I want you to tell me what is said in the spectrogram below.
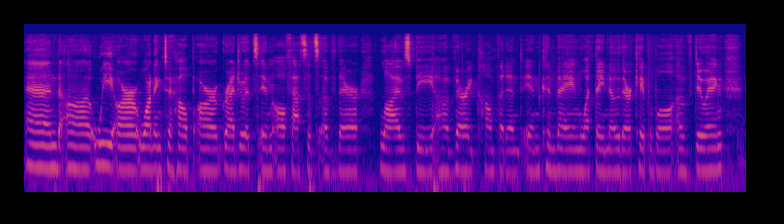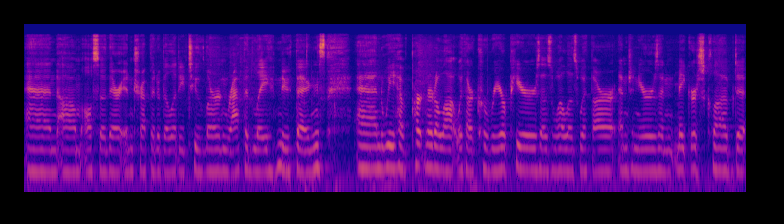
and uh, we are wanting to help our graduates in all facets of their lives be uh, very confident in conveying what they know they're capable of doing and um, also their intrepid ability to learn rapidly new things. And we have partnered a lot with our career peers as well as with our engineers and makers club to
